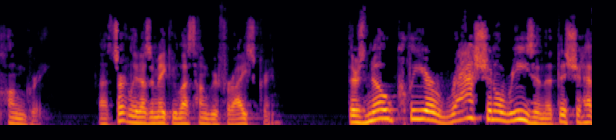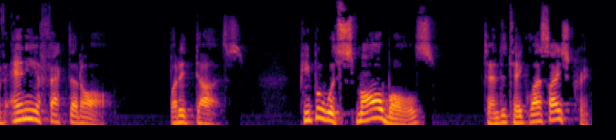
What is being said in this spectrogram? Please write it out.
hungry. Uh, certainly doesn't make you less hungry for ice cream. There's no clear rational reason that this should have any effect at all, but it does. People with small bowls tend to take less ice cream.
